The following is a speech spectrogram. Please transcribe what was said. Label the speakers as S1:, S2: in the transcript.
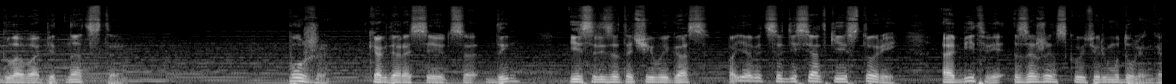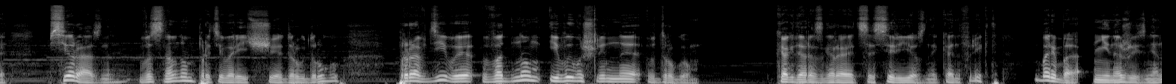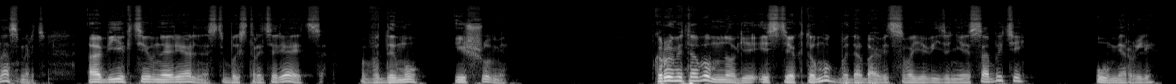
S1: Глава 15 Позже, когда рассеются дым и слезоточивый газ, появятся десятки историй о битве за женскую тюрьму Дулинга. Все разные, в основном противоречащие друг другу, правдивые в одном и вымышленные в другом. Когда разгорается серьезный конфликт, борьба не на жизнь, а на смерть, объективная реальность быстро теряется в дыму и шуме. Кроме того, многие из тех, кто мог бы добавить свое видение событий, умерли.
